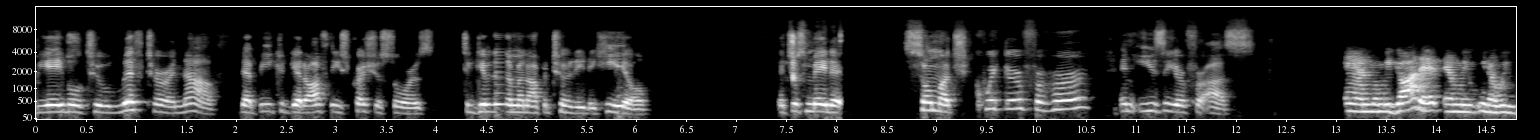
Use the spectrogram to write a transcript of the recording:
be able to lift her enough that B could get off these pressure sores to give them an opportunity to heal. It just made it so much quicker for her and easier for us. And when we got it and we, you know, we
